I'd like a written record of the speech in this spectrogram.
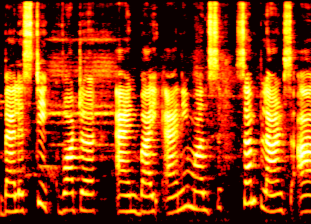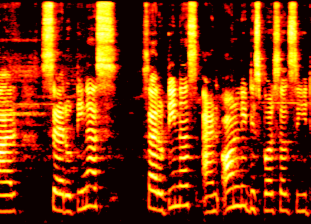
ballistic, water and by animals. Some plants are serotinous serotinous and only dispersal seed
